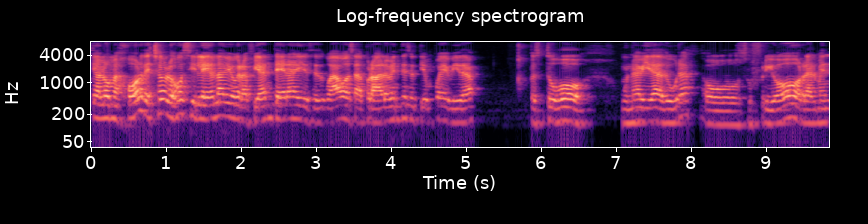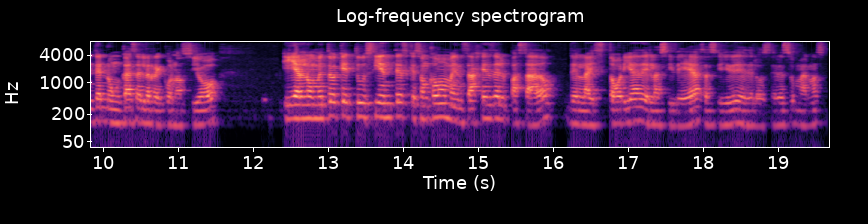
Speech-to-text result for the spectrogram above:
que a lo mejor, de hecho, luego si lees la biografía entera y dices, wow, o sea, probablemente su tiempo de vida, pues tuvo una vida dura o sufrió o realmente nunca se le reconoció y al momento que tú sientes que son como mensajes del pasado, de la historia, de las ideas, así, de, de, los seres humanos,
